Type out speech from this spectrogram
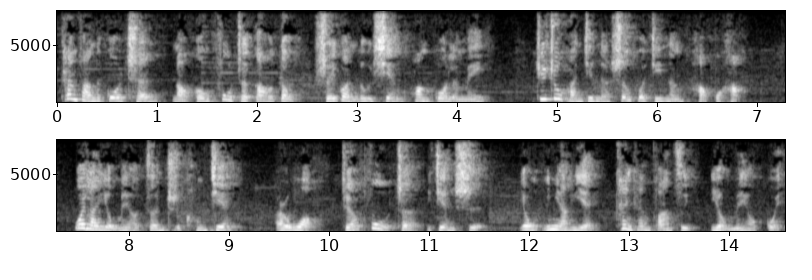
看房的过程，老公负责搞懂水管路线换过了没，居住环境的生活机能好不好，未来有没有增值空间。而我只要负责一件事，用阴阳眼看看房子有没有鬼。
